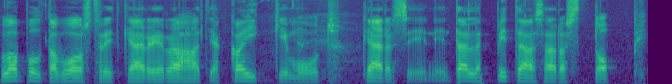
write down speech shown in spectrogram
lopulta Wall Street käärii rahat ja kaikki muut kärsii, niin tälle pitää saada stoppi.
